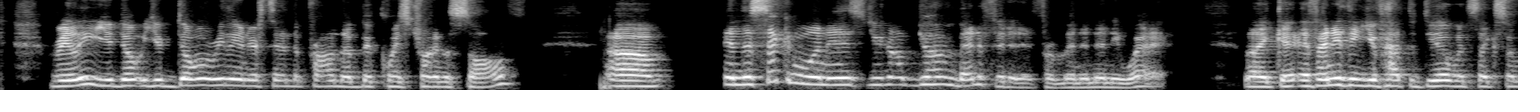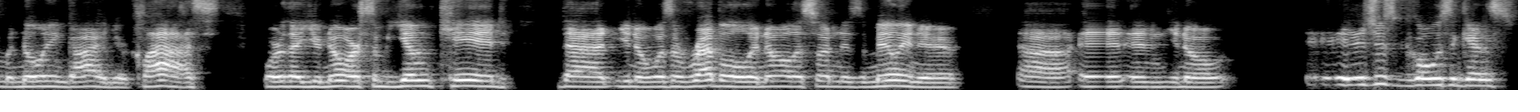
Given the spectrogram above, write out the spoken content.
really. You don't you don't really understand the problem that Bitcoin's trying to solve. Um, and the second one is you know you haven't benefited it from it in any way. Like if anything, you've had to deal with like some annoying guy in your class, or that you know, or some young kid that you know was a rebel and all of a sudden is a millionaire uh, and, and you know it, it just goes against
